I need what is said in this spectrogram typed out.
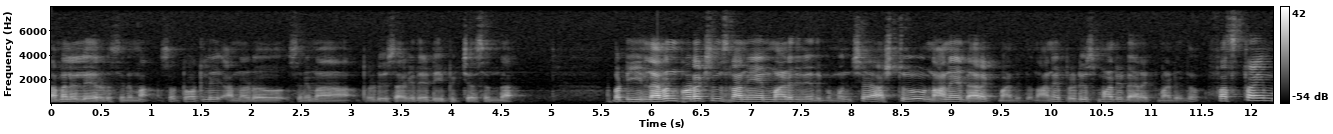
ತಮಿಳಲ್ಲಿ ಎರಡು ಸಿನಿಮಾ. ಸೊ ಟೋಟ್ಲಿ ಹನ್ನೆರಡು ಸಿನಿಮಾ ಪ್ರೊಡ್ಯೂಸ್ ಆಗಿದೆ ಡಿ ಪಿಕ್ಚರ್ಸಿಂದ ಬಟ್ ಈ ಲೆವೆನ್ ಪ್ರೊಡಕ್ಷನ್ಸ್ ನಾನು ಏನು ಮಾಡಿದ್ದೀನಿ ಇದಕ್ಕೆ ಮುಂಚೆ, ಅಷ್ಟು ನಾನೇ ಡೈರೆಕ್ಟ್ ಮಾಡಿದ್ದು. ನಾನೇ ಪ್ರೊಡ್ಯೂಸ್ ಮಾಡಿ ಡೈರೆಕ್ಟ್ ಮಾಡಿದ್ದು. ಫಸ್ಟ್ ಟೈಮ್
